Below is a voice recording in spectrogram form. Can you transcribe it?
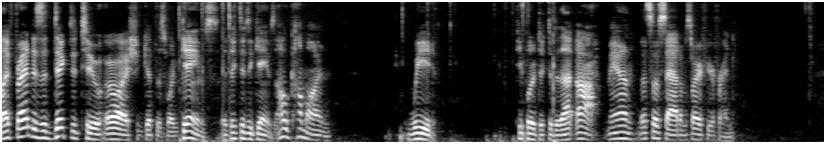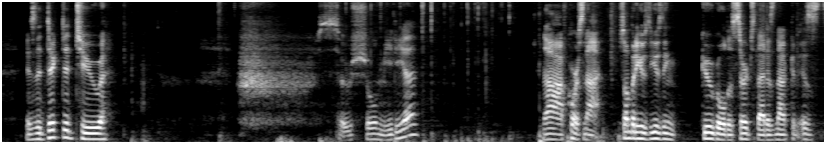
My friend is addicted to. Oh, I should get this one. Games. Addicted to games. Oh, come on. Weed. People are addicted to that. Ah, man. That's so sad. I'm sorry for your friend. Is addicted to. Social media? Nah, of course not. Somebody who's using Google to search that is not gonna. Is.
